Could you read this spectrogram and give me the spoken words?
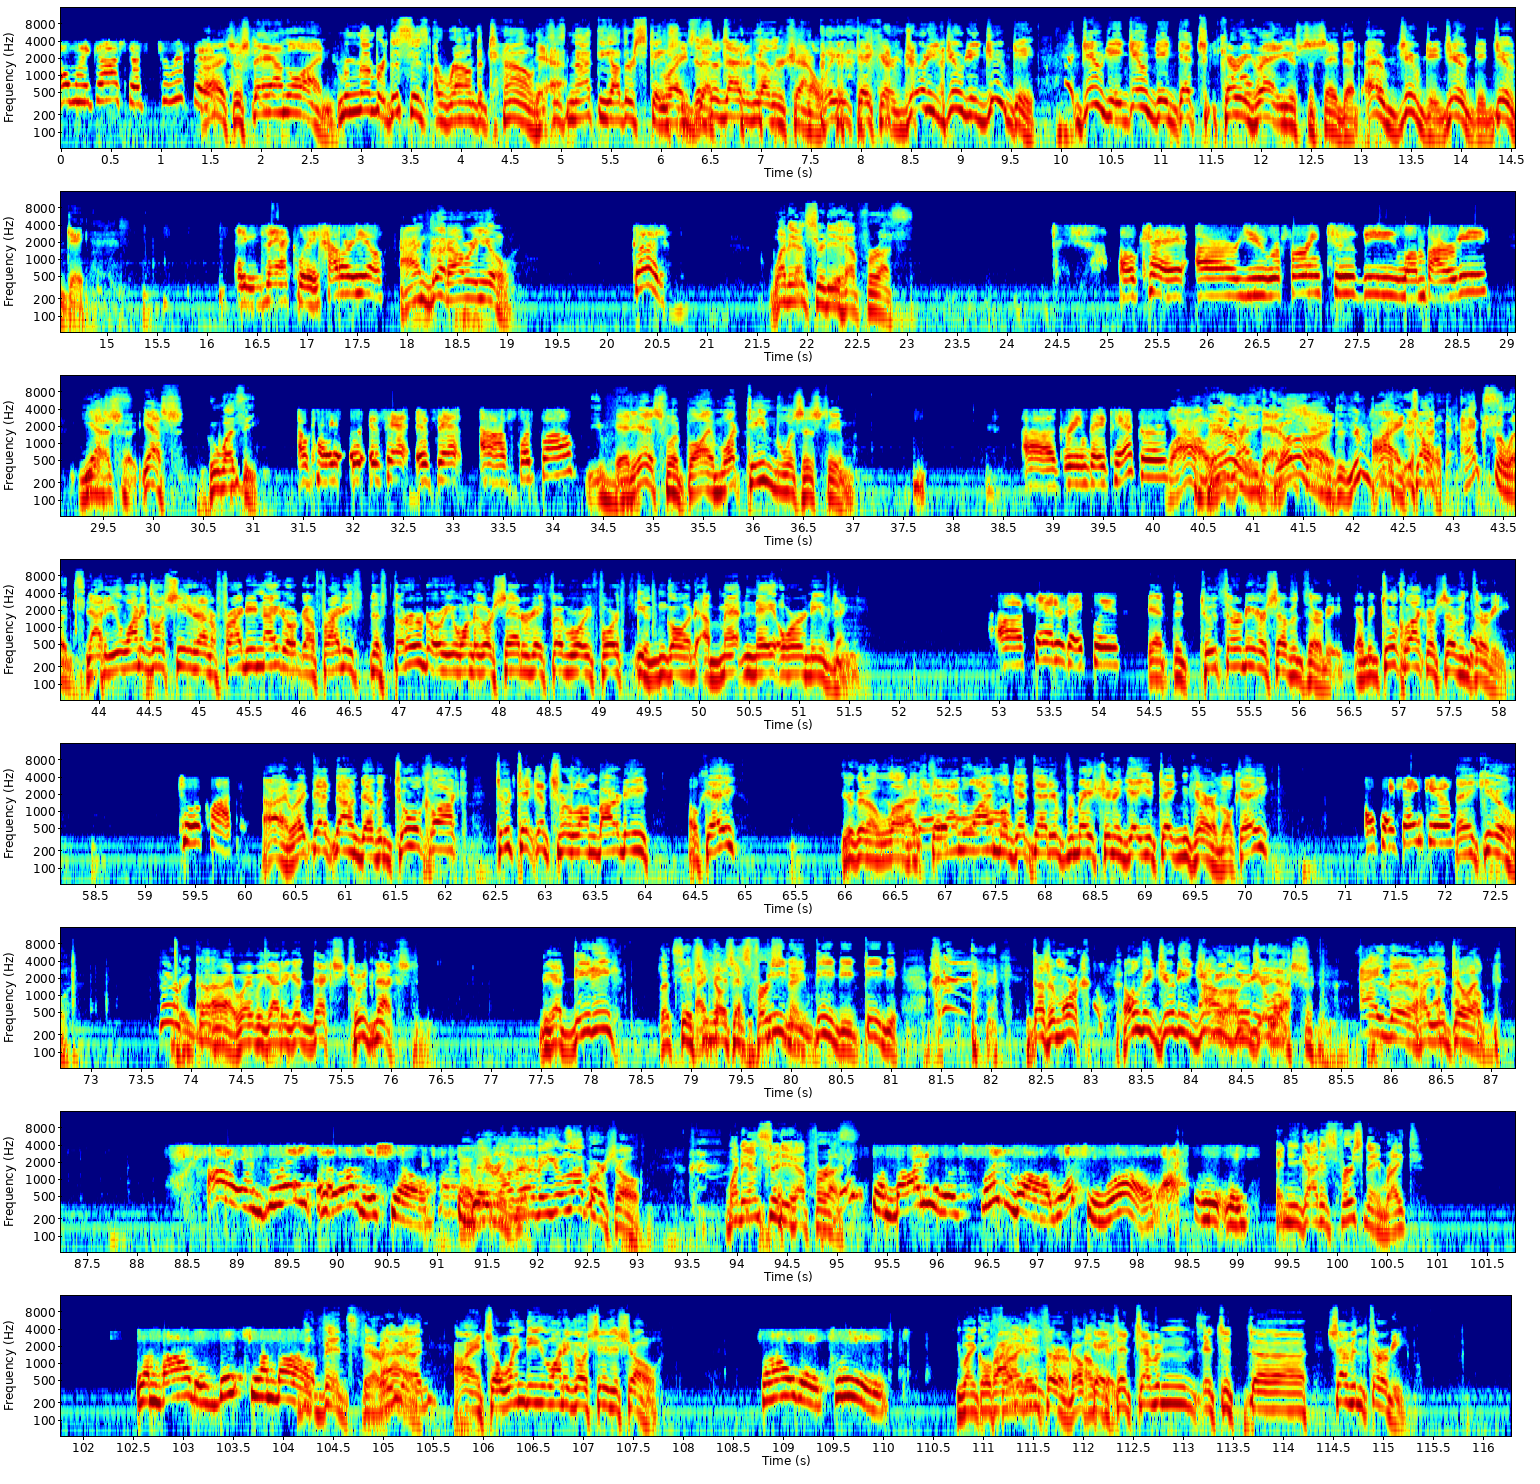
Oh my gosh, that's terrific. All right, so stay on the line. Remember, this is around the town. This is not the other stations. Right, this that, is not another channel. We take care of Judy, Judy, Judy, Judy, Judy. That's Cary Grant used to say that. Oh, Judy, Judy, Judy. exactly. How are you? I'm good. How are you? Good. What answer do you have for us? Okay. Are you referring to the Lombardi? Yes, yes. Who was he? Okay. Is that is that uh, football? It is football. And what team was his team? Uh, Green Bay Packers. Wow, you Very got that. good. Okay. You're- All right, so excellent. now do you want to go see it on a Friday night or a Friday the third, or you want to go Saturday, February fourth? You can go at a matinee or an evening Uh, Saturday, please. At the two thirty or seven thirty. I mean, two o'clock or seven thirty. Two o'clock. All right, write that down, Devin. Two o'clock. Two tickets for Lombardi. Okay. You're gonna love it. stay on the line. We'll get that information and get you taken care of. Okay. Okay, thank you. Thank you. Very good. All right, wait. We got to get next. Who's next? You got Dee Dee. Let's see if she knows his first name. Dee Dee, Dee Dee. Doesn't work. Only Judy, Judy, Oh, oh, Judy Ju- works. yeah. Hi there. How you doing? I'm great. and I love your show. Happy We love good. having you. Love our show. What answer do you have for us? Somebody was football. Yes, he was. Absolutely. And you got his first name right. Lombardi, Vince Lombardi. Oh, Lombardi. Vince. Very All right. good. All right. So when do you want to go see the show? Friday, please. You want to go Friday, Friday, the third. Okay. It's at seven. It's at uh, seven thirty.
